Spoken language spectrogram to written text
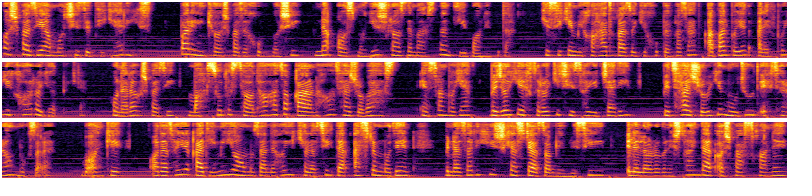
آشپزی اما چیز دیگری است. برای اینکه آشپز خوبی باشی نه آزمایش لازم است نه دیوانه بودن. کسی که می‌خواهد غذای خوب بپزد اول باید الفبای کار را یاد بگیرد. هنر آشپزی محصول سالها حتی قرنها تجربه است. انسان باید به جای اختراع چیزهای جدید به تجربه موجود احترام بگذارد. با آنکه عادتهای قدیمی یا آموزنده های کلاسیک در عصر مدرن به نظر هیچ کس جذاب نمی‌رسید اللا روبنشتاین در آشپزخانه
